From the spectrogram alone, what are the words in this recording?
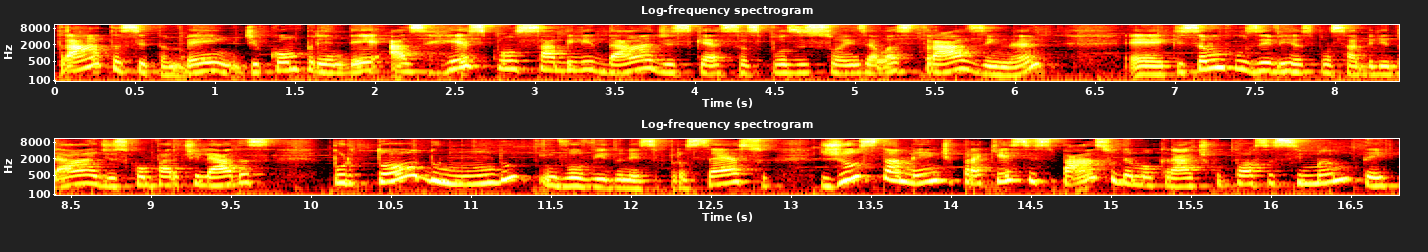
Trata-se também de compreender as responsabilidades que essas posições elas trazem, né? é, que são inclusive responsabilidades compartilhadas por todo mundo envolvido nesse processo, justamente para que esse espaço democrático possa se manter.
